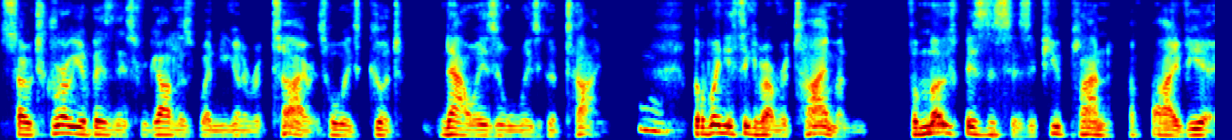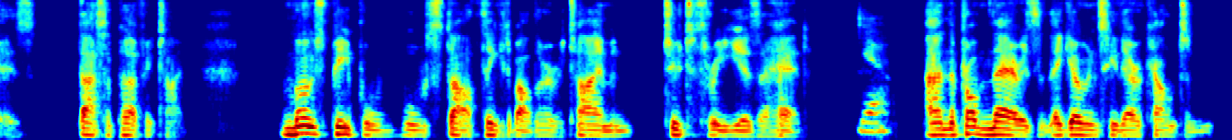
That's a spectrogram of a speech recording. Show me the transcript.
So to grow your business, regardless when you're going to retire, it's always good. Now is always a good time. Mm. But when you think about retirement, for most businesses, if you plan for five years, that's a perfect time. Most people will start thinking about their retirement two to three years ahead. Yeah. And the problem there is that they go and see their accountant,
